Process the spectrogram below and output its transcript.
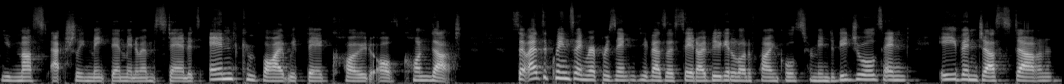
You must actually meet their minimum standards and comply with their code of conduct. So, as a Queensland representative, as I said, I do get a lot of phone calls from individuals and even just um,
